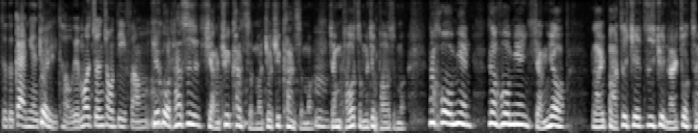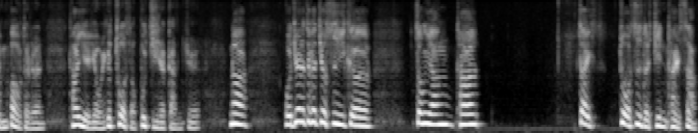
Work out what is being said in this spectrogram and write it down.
这个概念在里头，有没有尊重地方？结果他是想去看什么就去看什么，想跑什么就跑什么。那后面让后面想要来把这些资讯来做呈报的人，他也有一个措手不及的感觉。那我觉得这个就是一个中央他在做事的心态上，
